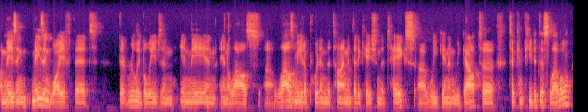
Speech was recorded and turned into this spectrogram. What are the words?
amazing, amazing wife that that really believes in in me and and allows uh, allows me to put in the time and dedication that takes uh, week in and week out to to compete at this level.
